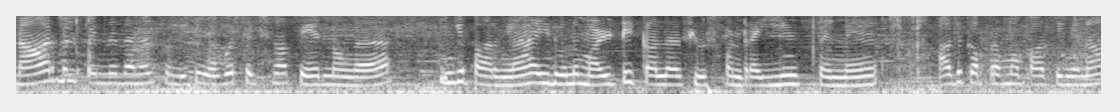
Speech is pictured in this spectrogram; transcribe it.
நார்மல் பென்னு தானே சொல்லிட்டு ஒவ்வொரு செக்ஷனாக தேடினோங்க இங்கே பாருங்களேன் இது வந்து மல்டி கலர்ஸ் யூஸ் பண்ணுற இங்க் பென்னு அதுக்கப்புறமா பார்த்தீங்கன்னா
